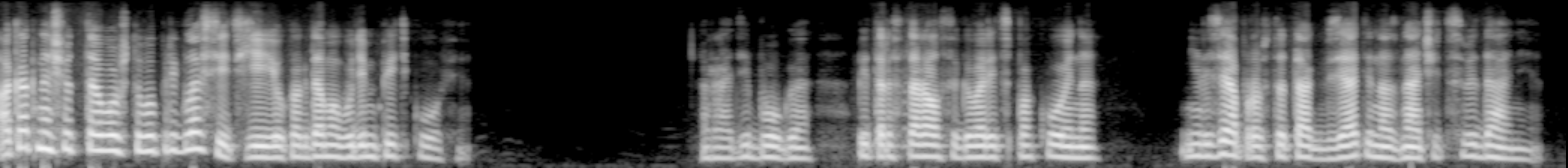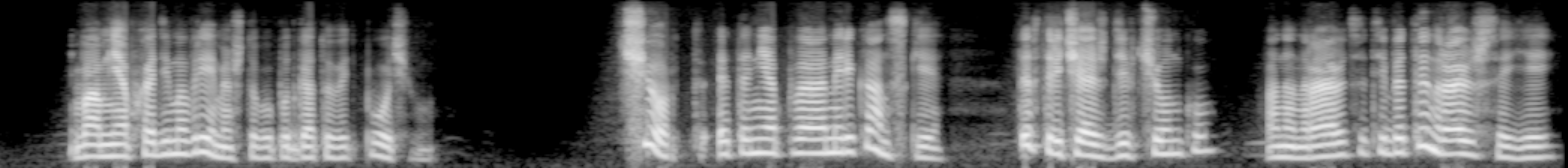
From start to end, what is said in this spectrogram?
А как насчет того, чтобы пригласить ее, когда мы будем пить кофе? Ради бога, Питер старался говорить спокойно. Нельзя просто так взять и назначить свидание. Вам необходимо время, чтобы подготовить почву. Черт, это не по-американски. Ты встречаешь девчонку, она нравится тебе, ты нравишься ей,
